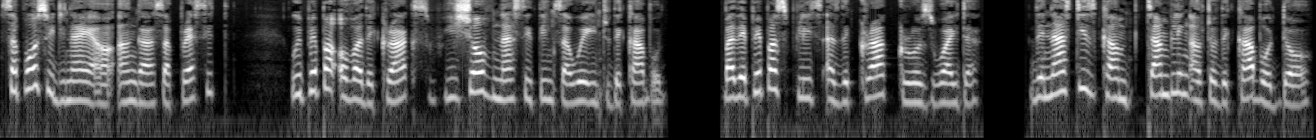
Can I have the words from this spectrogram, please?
Suppose we deny our anger, suppress it. We paper over the cracks, we shove nasty things away into the cupboard. But the paper splits as the crack grows wider. The nasties come tumbling out of the cupboard door.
